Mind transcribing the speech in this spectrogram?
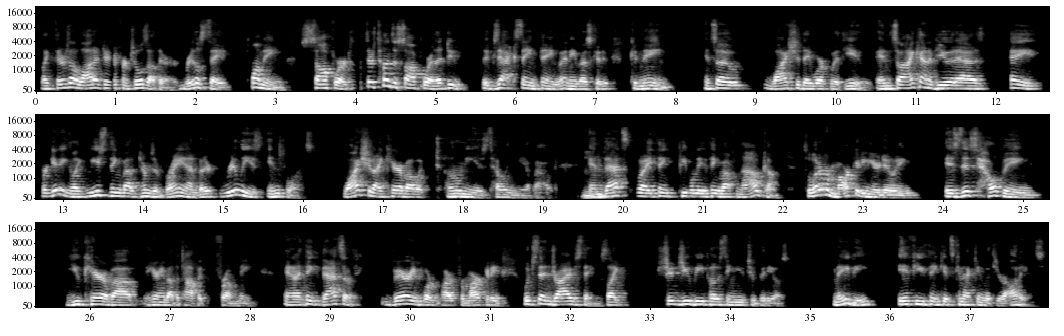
like there's a lot of different tools out there real estate plumbing software there's tons of software that do the exact same thing any of us could could name. And so why should they work with you? And so i kind of view it as hey forgetting like we used to think about it in terms of brand but it really is influence. Why should i care about what tony is telling me about? Mm-hmm. and that's what i think people need to think about from the outcome. So whatever marketing you're doing is this helping you care about hearing about the topic from me? And i think that's a very important part for marketing, which then drives things. Like should you be posting YouTube videos? Maybe if you think it's connecting with your audience.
